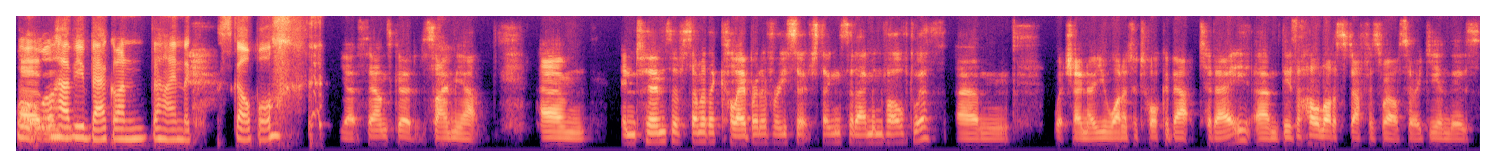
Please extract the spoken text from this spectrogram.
We'll, um, we'll have you back on behind the scalpel. yeah, sounds good. Sign me up. Um, in terms of some of the collaborative research things that I'm involved with, um, which I know you wanted to talk about today. Um, there's a whole lot of stuff as well. So again, there's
